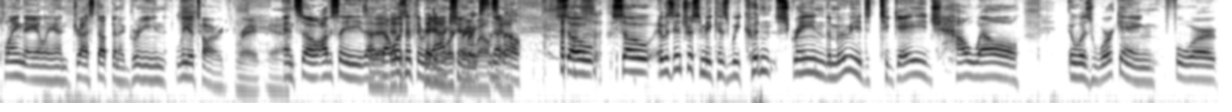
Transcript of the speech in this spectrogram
playing the alien dressed up in a green leotard. Right. Yeah. And so obviously that, So that, that- that wasn't didn't- the that didn't work reaction. very Breaks well. the Yeah. so so it was interesting because we couldn't screen the movie to, to gauge how well it was working for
